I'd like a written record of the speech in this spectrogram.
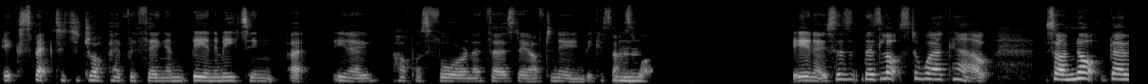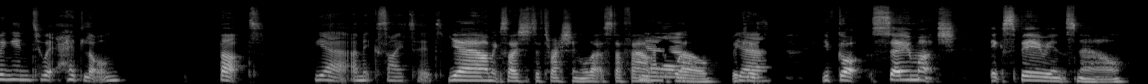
expected to drop everything and be in a meeting at you know half past four on a Thursday afternoon because that's mm. what you know, so there's, there's lots to work out. So I'm not going into it headlong, but yeah, I'm excited. Yeah, I'm excited to thrashing all that stuff out Yeah. as well because Yeah. you've got so much experience now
